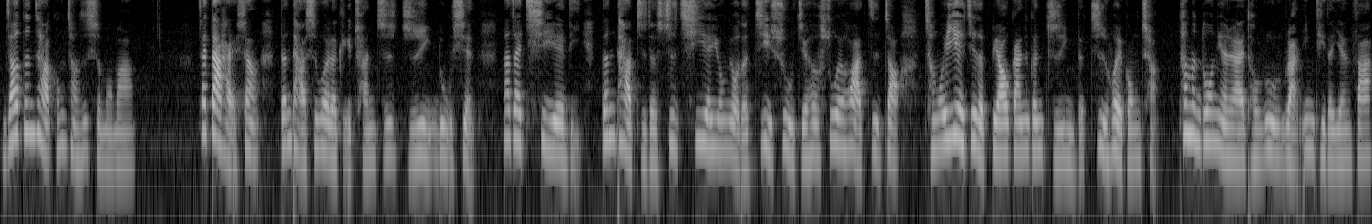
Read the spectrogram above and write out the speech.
你知道灯塔工厂是什么吗？在大海上，灯塔是为了给船只指引路线。那在企业里，灯塔指的是企业拥有的技术结合数位化制造，成为业界的标杆跟指引的智慧工厂。他们多年来投入软硬体的研发，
